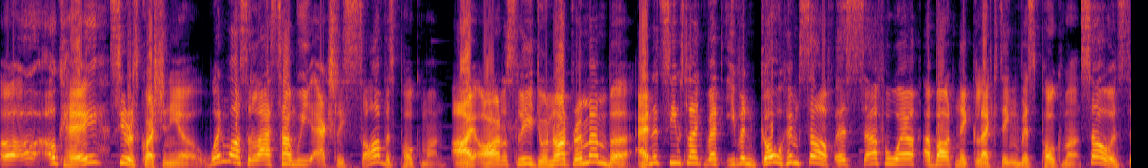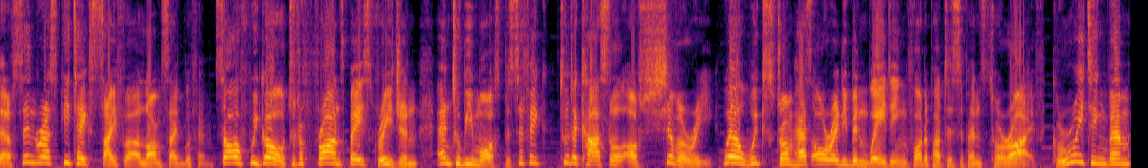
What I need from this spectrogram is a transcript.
Uh, okay. Serious question here. When was the last time we actually saw this Pokemon? I honestly do not remember, and it seems like that even Go himself is self-aware about neglecting this Pokemon. So instead of Cinderace, he takes Scyther alongside with him. So off we go to the France-based region, and to be more specific, to the Castle of Chivalry, where Wikstrom has already been waiting for the participants to arrive, greeting them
